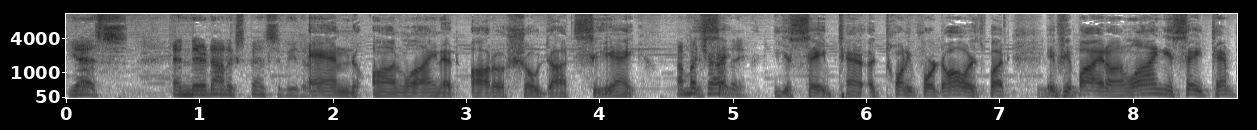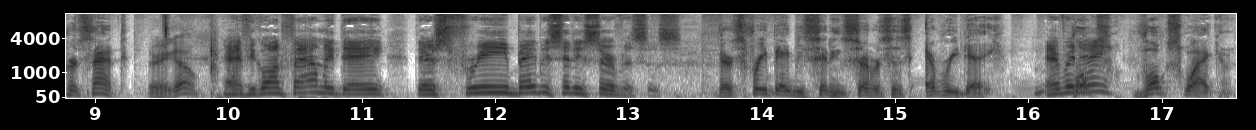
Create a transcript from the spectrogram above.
yes, and they're not expensive either. and online at autoshow.ca. How much you are save, they? You save 10, uh, $24, but if you buy it online, you save 10%. There you go. and if you go on Family Day, there's free babysitting services There's free babysitting services every day. every day. Volks- Volkswagen.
